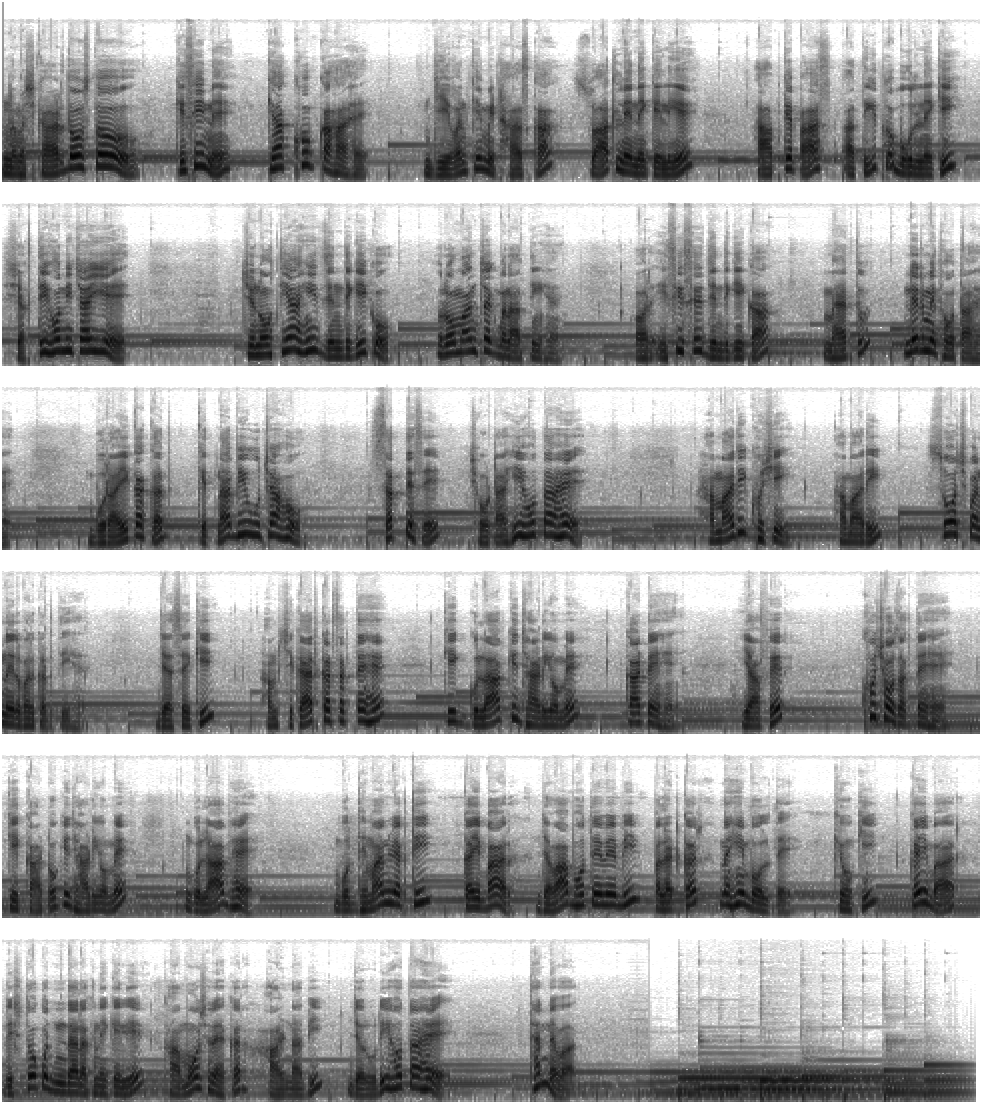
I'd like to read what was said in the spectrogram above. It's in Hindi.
नमस्कार दोस्तों। किसी ने क्या खूब कहा है? जीवन की मिठास का स्वाद लेने के लिए आपके पास अतीत को भूलने की शक्ति होनी चाहिए। चुनौतियाँ ही ज़िंदगी को रोमांचक बनाती हैं और इसी से ज़िंदगी का महत्व निर्मित होता है। बुराई का कद कितना भी ऊँचा हो, सत्य से छोटा ही होता है। हमारी खुशी, हमारी सोच पर निर्भर करती है। जैसे कि हम शिकायत कर सकते हैं कि गुलाब की झाड़ियों में कांटे हैं, या फिर खुश हो सकते हैं कि कांटों की झाड़ियों में गुलाब है। बुद्धिमान व्यक्ति कई बार जवाब होते हुए भी पलटकर नहीं बोलते, क्योंकि कई बार रिश्तों को ज़िंदा रखने के लिए खामोश रहकर हारना भी ज़रूरी होता है। धन्यवाद।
